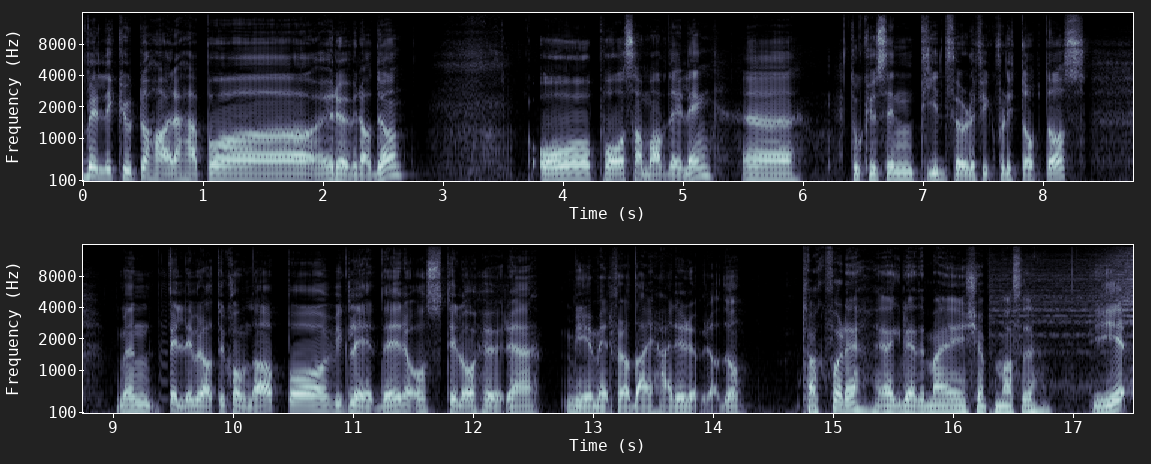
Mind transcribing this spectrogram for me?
veldig kult å ha deg her på Røverradioen. Og på samme avdeling. Uh, tok jo sin tid før du fikk flytte opp til oss. Men veldig bra at du kom deg opp, og vi gleder oss til å høre mye mer fra deg her i Røverradioen. Takk for det. Jeg gleder meg kjempemasse. Yep.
